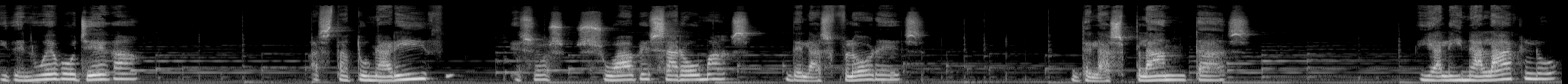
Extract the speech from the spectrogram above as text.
Y de nuevo llega hasta tu nariz esos suaves aromas de las flores, de las plantas, y al inhalarlo,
